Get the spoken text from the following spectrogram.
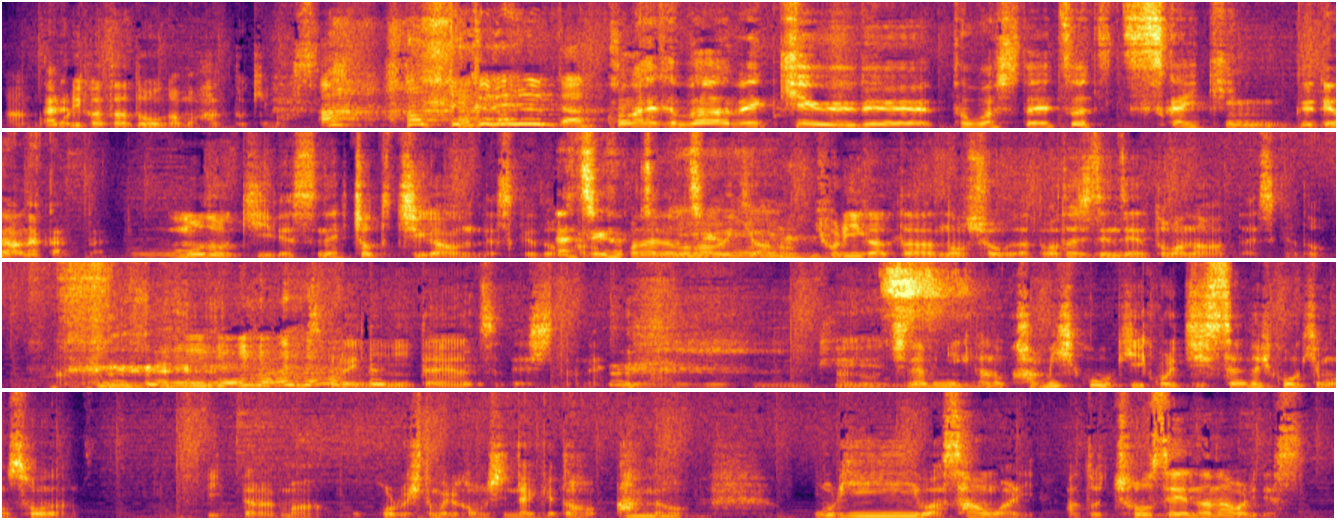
あの、折り方動画も貼っときます。あ、貼ってくれるんだ。この間バーベキューで飛ばしたやつはスカイキングではなかった。もどきですね。ちょっと違うんですけど、あ違うこの間のバーベキューはあの 距離型の勝負だった。私全然飛ばなかったですけど、それに似たやつでしたね。あのちなみに、あの、紙飛行機、これ実際の飛行機もそうなんって言ったら、まあ、怒る人もいるかもしれないけど、あの、折りは3割、あと調整7割です。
